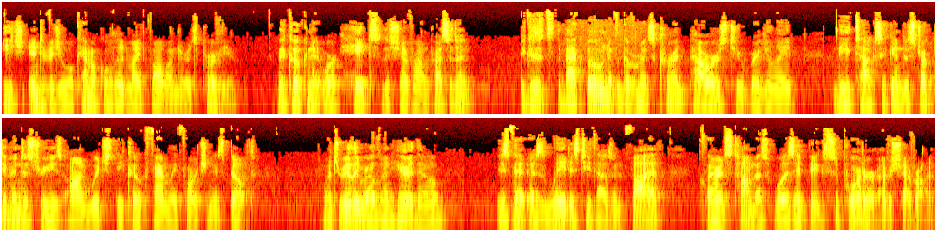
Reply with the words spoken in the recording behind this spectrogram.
each individual chemical that might fall under its purview. The Koch network hates the Chevron precedent because it's the backbone of the government's current powers to regulate the toxic and destructive industries on which the Koch family fortune is built. What's really relevant here, though, is that as late as 2005, Clarence Thomas was a big supporter of Chevron,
